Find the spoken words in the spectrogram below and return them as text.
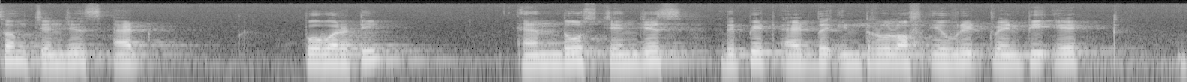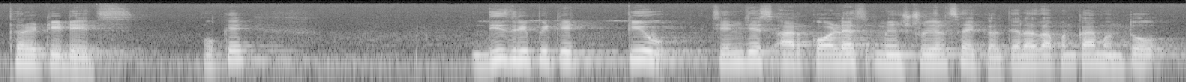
some changes at puberty and those changes repeat at the interval of every twenty eight thirty days okay these changes changes are called menstrual cycle. Cycle त्यालाच आपण काय म्हणतो?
